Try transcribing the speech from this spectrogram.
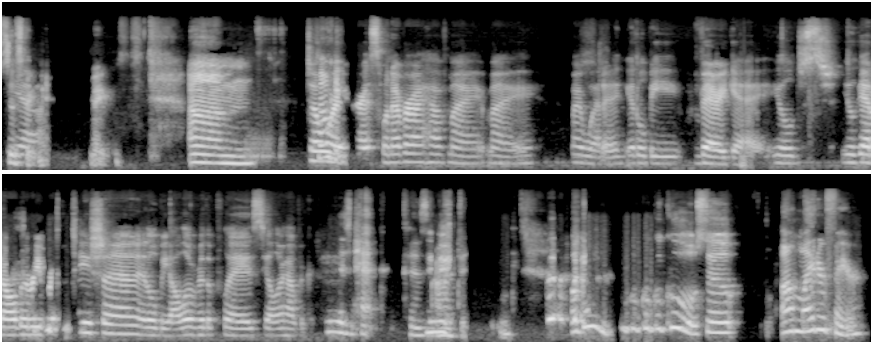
cis Yeah. straight man right um Don't Okay. worry, Chris. Whenever I have my my my wedding, it'll be very gay. You'll just you'll get all the representation. It'll be all over the place. Y'all are having. as heck because i did. okay cool, cool, cool, cool so on lighter fare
